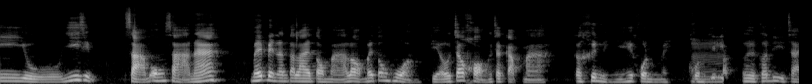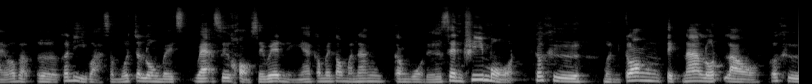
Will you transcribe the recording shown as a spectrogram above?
มีอยู่ 23 องศานะ ไม่เป็นอันตรายต่อหมาหรอกไม่ต้องห่วง เดี๋ยวเจ้าของจะกลับมา ก็ขึ้นอย่างนี้ให้คนไหมคนที่แบบเออก็ดีใจว่าแบบเออก็ดีว่ะสมมุติจะลงไปแวะซื้อของเซเว่นอย่างเงี้ยก็ไม่ต้องมานั่งกังวลหรือ Sentry Mode ก็คือเหมือนกล้องติดหน้ารถเราก็คือ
